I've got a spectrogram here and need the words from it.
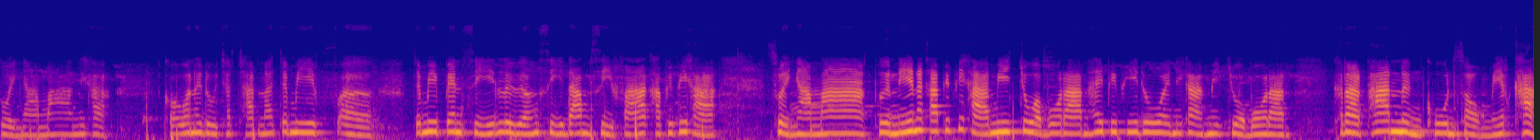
สวยงามมากนี่ค่ะขออ้วนให้ดูชัดๆนะ จะมีเอ่อจะมีเป็นสีเหลือง สีดำสีฟ้าค่ะพี่ๆค่ะ สวยงามมาก ผืนนี้นะคะ พี่ๆค่ะมีจั่วโบราณให้พี่ๆด้วยนี่ค่ะ มีจั่วโบราณ ขนาดผ้า1คูณ2เมตรค่ะ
